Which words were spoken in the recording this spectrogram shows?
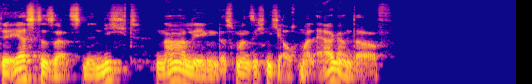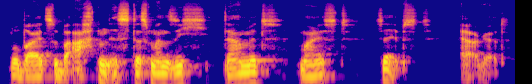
Der erste Satz will nicht nahelegen, dass man sich nicht auch mal ärgern darf. Wobei zu beachten ist, dass man sich damit meist selbst ärgert.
